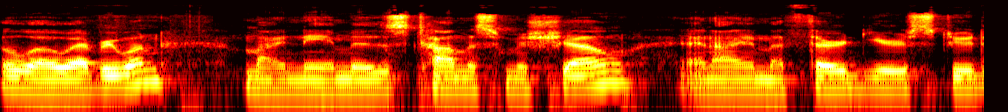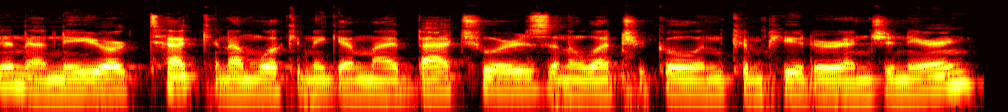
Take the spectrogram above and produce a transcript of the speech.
Hello, everyone. My name is Thomas Michel, and I am a third year student at New York Tech, and I'm looking to get my bachelor's in electrical and computer engineering.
